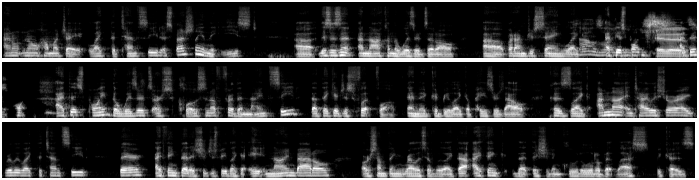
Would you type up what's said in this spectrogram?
I don't know how much I like the 10th seed, especially in the East. Uh, this isn't a knock on the Wizards at all, uh, but I'm just saying, like, Sounds at this point, at this point, at this point, the Wizards are close enough for the ninth seed that they could just flip flop, and it could be like a Pacers out. Because, like, I'm not entirely sure. I really like the 10th seed there. I think that it should just be like an eight and nine battle or something relatively like that. I think that they should include a little bit less because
